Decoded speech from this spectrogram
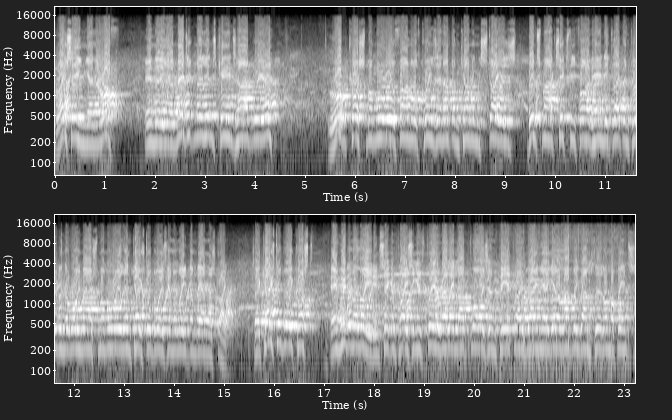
racing and they're off in the uh, Magic Millions Cairns Hardware Rob Kosh Memorial Far North Queensland up and coming stayers benchmark 65 handicap including the Roy Marsh Memorial and Coastal Boy is going to lead them down the straight. So Coastal Boy crossed and went to the lead in second placing Clear Rally Love Flies and Pietro Bramio get a lovely run third on the fence.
